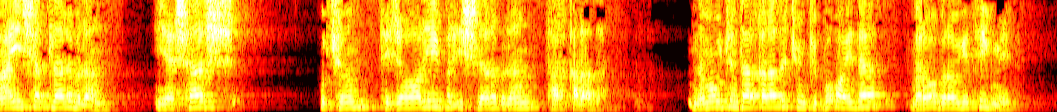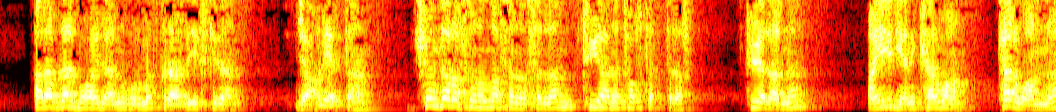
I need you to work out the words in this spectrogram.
maishatlari bilan yashash uchun tijoriy bir ishlari bilan tarqaladi. Nima uchun tarqaladi? Chunki bu oyda birov birovga tegmaydi. Arablar bu oylarni hurmat qilardi eskidan johiliyatda ham. Shunda rasululloh sollallohu alayhi vasallam tuyani to'xtatdilar. Tuyalarni ayir ya'ni karvon karvonni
